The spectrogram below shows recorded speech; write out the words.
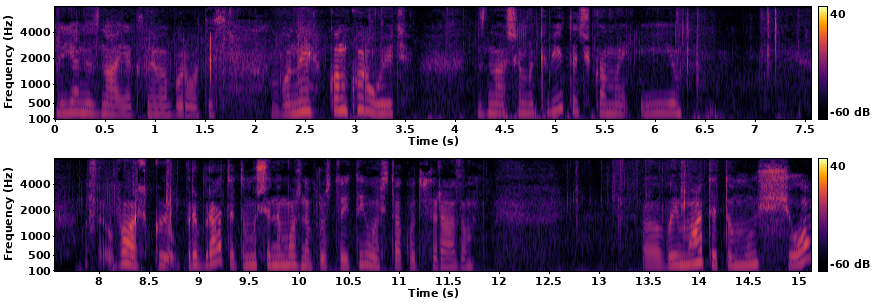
Ну я не знаю, як з ними боротись. Вони конкурують з нашими квіточками і важко прибрати, тому що не можна просто йти ось так от все разом виймати, тому що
